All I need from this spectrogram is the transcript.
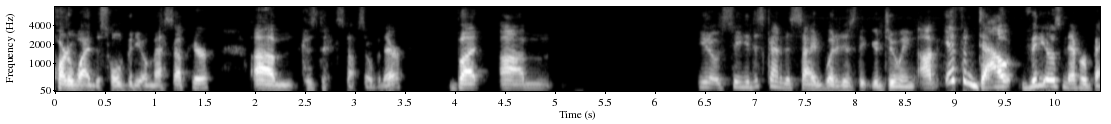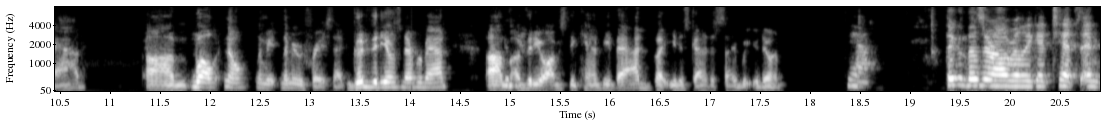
Part of why this whole video mess up here, because um, the stuff's over there. But um, you know, so you just got to decide what it is that you're doing. Um, if in doubt, video's never bad. Um, well, no, let me let me rephrase that. Good video's never bad. Um, a video obviously can be bad, but you just got to decide what you're doing. yeah. Those are all really good tips, and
